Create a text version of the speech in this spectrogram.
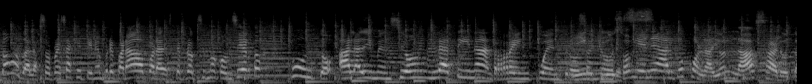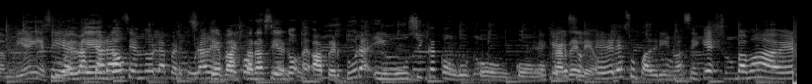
todas las sorpresas que tienen preparado para este próximo concierto junto a la Dimensión Latina Reencuentro. Incluso señores. viene algo con Lion Lázaro también. Sí, Él va a estar haciendo la apertura de que va a este estar haciendo apertura y música con, con, con que Oscar de. Él es su padrino, así que vamos a ver.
